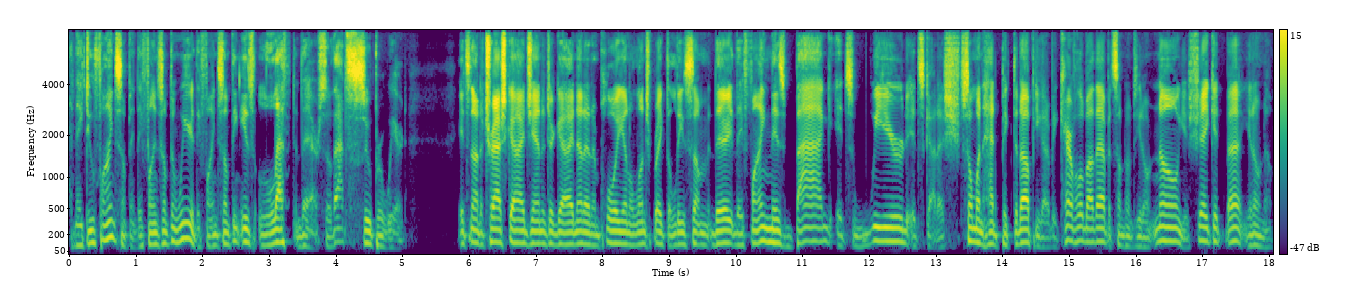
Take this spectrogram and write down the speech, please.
And they do find something. They find something weird. They find something is left there. So that's super weird. It's not a trash guy, janitor guy, not an employee on a lunch break that leaves something. They they find this bag. It's weird. It's got a sh- someone had picked it up. You got to be careful about that. But sometimes you don't know. You shake it, but you don't know.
